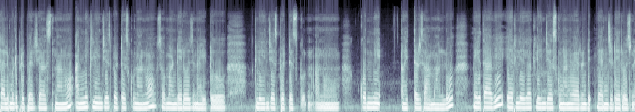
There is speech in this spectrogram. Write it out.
చలిమిడి ప్రిపేర్ చేస్తున్నాను. అన్నీ క్లీన్ చేసి పెట్టేసుకున్నాను. సో మండే రోజు నైట్ క్లీన్ చేసి పెట్టేసుకున్నాను కొన్ని ఇత్తడి సామాన్లు. మిగతావి ఎర్లీగా క్లీన్ చేసుకున్నాను వెరండి వెన్స్డే రోజున.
